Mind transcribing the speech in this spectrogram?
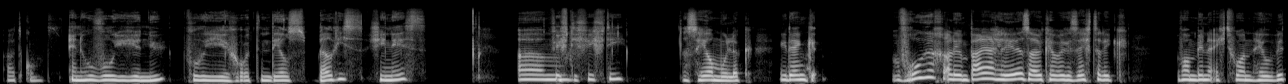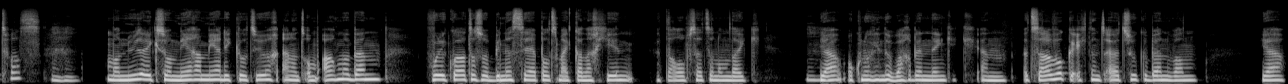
uitkomt. En hoe voel je je nu? Voel je je grotendeels Belgisch, Chinees? 50-50? Ehm, dat is heel moeilijk. Ik denk, vroeger, alleen een paar jaar geleden, zou ik hebben gezegd dat ik van binnen echt gewoon heel wit was. Mhm. Maar nu dat ik zo meer en meer die cultuur aan het omarmen ben, voel ik wel dat er zo binnencijpelt, maar ik kan er geen getal op zetten, omdat ik mhm. ja, ook nog in de war ben, denk ik. En het zelf ook echt aan het uitzoeken ben van, ja,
